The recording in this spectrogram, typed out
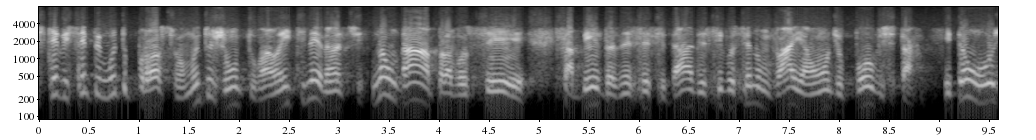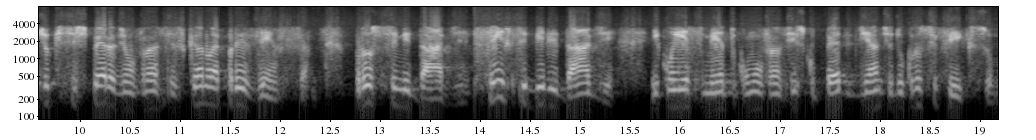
esteve sempre muito próximo, muito junto, é itinerante. Não dá para você saber das necessidades se você não vai aonde o povo está. Então, hoje, o que se espera de um franciscano é presença, proximidade, sensibilidade e conhecimento, como o Francisco pede diante do crucifixo.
